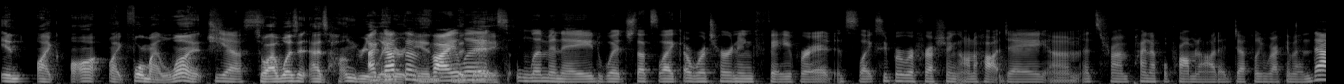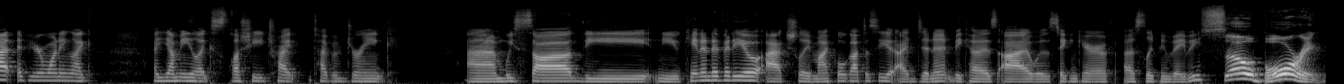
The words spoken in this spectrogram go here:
in like on like for my lunch. Yes. So I wasn't as hungry. I later got the in the violet lemonade, which that's like a returning favorite. It's like super refreshing on a hot day. Um, it's from Pineapple Promenade. I definitely recommend that if you're wanting like a yummy like slushy type type of drink. Um, we saw the new Canada video. Actually, Michael got to see it. I didn't because I was taking care of a sleeping baby. So boring.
